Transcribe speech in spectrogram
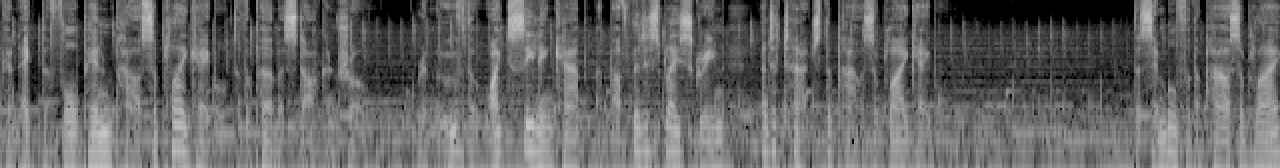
connect the 4-pin power supply cable to the Permastar control. Remove the white sealing cap above the display screen and attach the power supply cable. The symbol for the power supply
